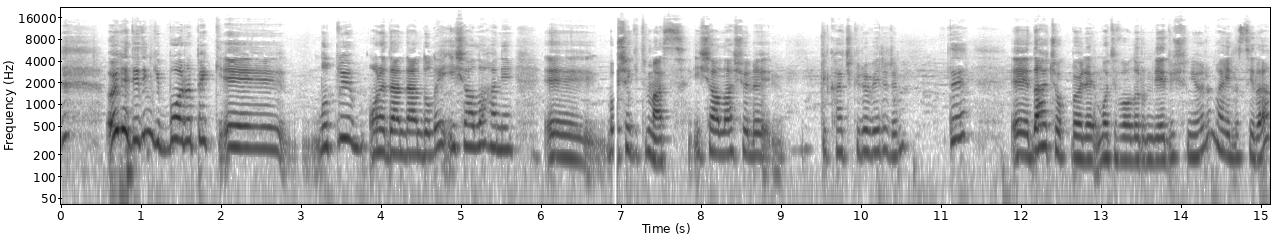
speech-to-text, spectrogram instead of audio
Öyle dediğim gibi bu ara pek e, mutluyum o nedenden dolayı. İnşallah hani e, boşa gitmez. İnşallah şöyle birkaç kilo veririm de e, daha çok böyle motive olurum diye düşünüyorum hayırlısıyla.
